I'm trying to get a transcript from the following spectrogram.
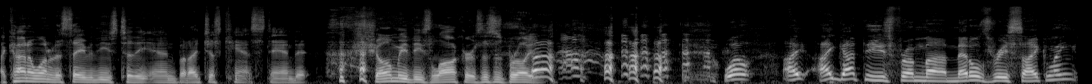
I kind of wanted to save these to the end, but I just can't stand it. Show me these lockers. This is brilliant. Well, I, I got these from uh, Metals Recycling,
